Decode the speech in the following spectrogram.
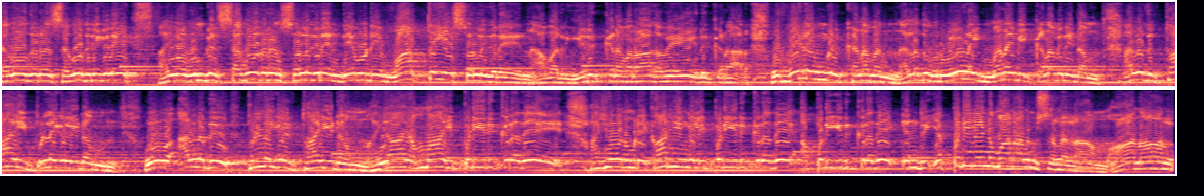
சகோதர சகோதரிகளே ஐயோ உங்கள் சகோதரன் சொல்லுகிறேன் தேவனுடைய வார்த்தையை சொல்லுகிறேன். அவர் இருக்கிறவராகவே இருக்கிறார். ஒருவேளை உங்கள் கணவன் அல்லது ஒருவேளை மனைவி கணவனிடம் அல்லது தாய் பிள்ளைகளிடம் ஓ அல்லது பிள்ளைகள் தாயிடம் ஐயா அம்மா இப்படி இருக்கிறதே ஐயோ நம்முடைய காரியங்கள் இப்படி இருக்கிறதே அப்படி இருக்கிறதே என்று எப்படி வேண்டுமானாலும் சொல்லலாம். ஆனால்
